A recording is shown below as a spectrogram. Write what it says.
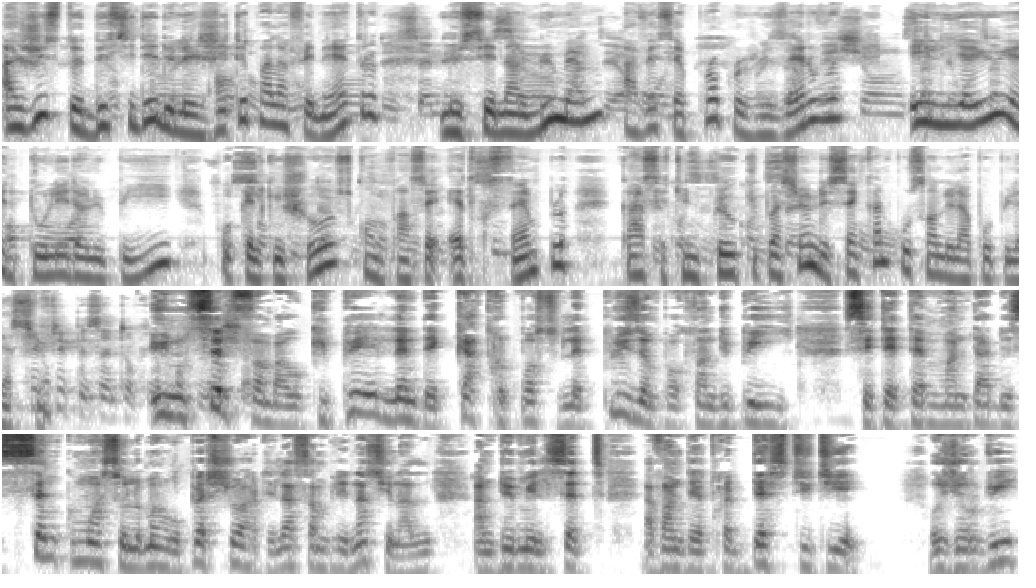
a juste décidé de les jeter par la fenêtre. Le Sénat lui-même avait ses propres réserves et il y a eu un tollé dans le pays pour quelque chose qu'on pensait être simple car c'est une préoccupation de 50% de la population. Une seule femme a occupé l'un des quatre postes les plus importants du pays. C'était un mandat de cinq mois seulement au perchoir de l'Assemblée nationale en 2007 avant d'être destitué. Aujourd'hui,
